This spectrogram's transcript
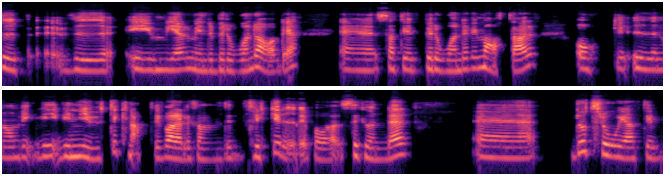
typ eh, vi är ju mer eller mindre beroende av det. Eh, så att det är ett beroende vi matar. Och i någon, vi, vi, vi njuter knappt, vi bara liksom trycker i det på sekunder. Eh, då tror jag att det,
